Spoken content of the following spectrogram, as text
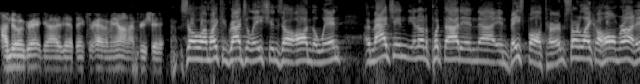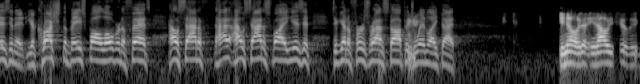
I'm doing great, guys. Yeah, thanks for having me on. I appreciate it. So, uh, Mike, congratulations uh, on the win. Imagine, you know, to put that in uh, in baseball terms, sort of like a home run, isn't it? You crush the baseball over the fence. How, satisf- how, how satisfying is it to get a first round stoppage win like that? You know, it, it always feels it,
